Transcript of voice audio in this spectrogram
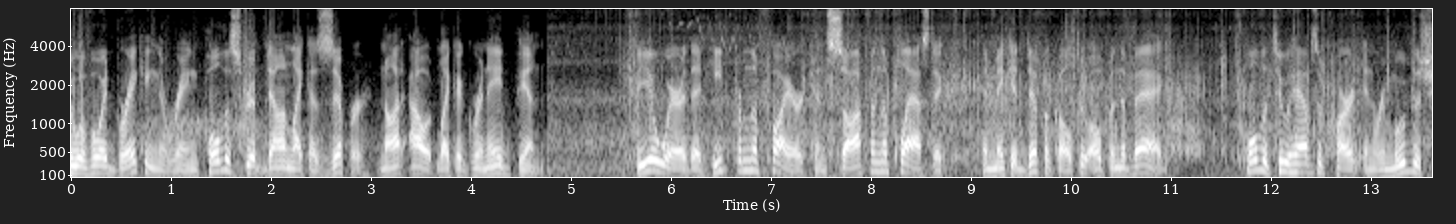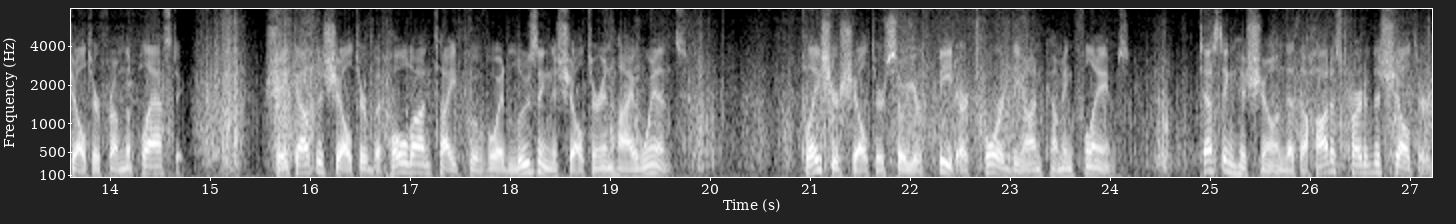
To avoid breaking the ring, pull the strip down like a zipper, not out like a grenade pin. Be aware that heat from the fire can soften the plastic and make it difficult to open the bag. Pull the two halves apart and remove the shelter from the plastic. Shake out the shelter, but hold on tight to avoid losing the shelter in high winds. Place your shelter so your feet are toward the oncoming flames. Testing has shown that the hottest part of the shelter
